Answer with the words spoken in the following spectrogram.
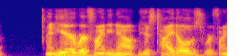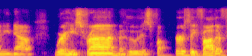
and here we're finding out His titles. We're finding out where He's from, who His fa- earthly father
